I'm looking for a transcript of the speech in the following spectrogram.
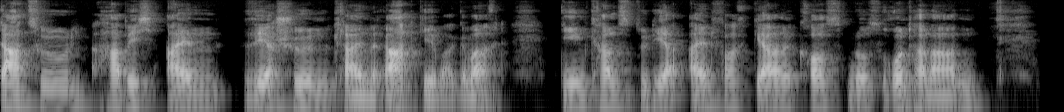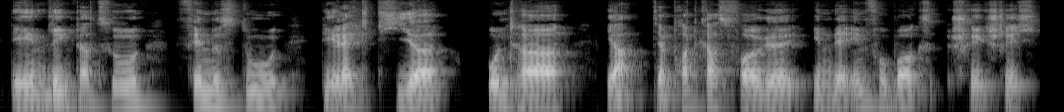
Dazu habe ich einen sehr schönen kleinen Ratgeber gemacht. Den kannst du dir einfach gerne kostenlos runterladen. Den Link dazu findest du direkt hier unter ja, der Podcast-Folge in der Infobox, Schrägstrich,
